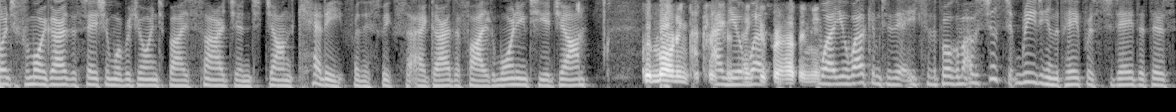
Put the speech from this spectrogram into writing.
Going to Fermoy Garda Station where we're joined by Sergeant John Kelly for this week's uh, Garda File. Good morning to you, John. Good morning, Patricia. Thank wel- you for having me. Well, you're welcome to the to the program. I was just reading in the papers today that there's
